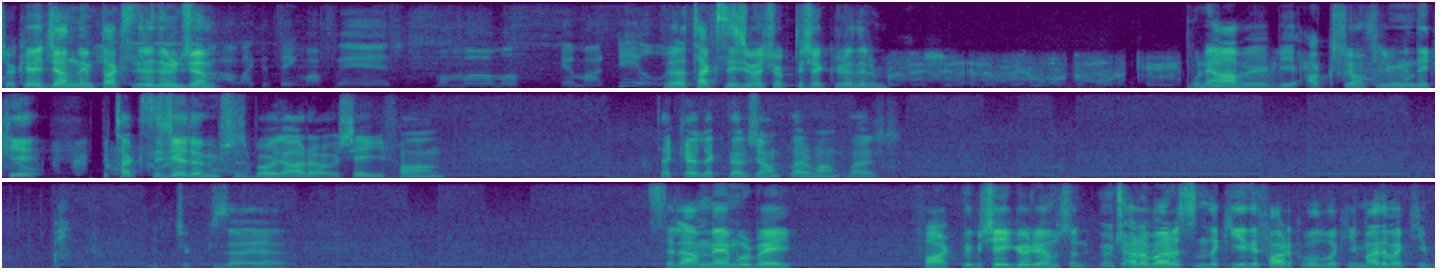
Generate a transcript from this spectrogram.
Çok heyecanlıyım. Taksiyle döneceğim. Ve de taksicime çok teşekkür ederim. Bu ne abi? Bir aksiyon filmindeki bir taksiciye dönmüşüz böyle ara şey falan. Tekerlekler, jantlar, mantlar. Ah, çok güzel ya. Selam memur bey. Farklı bir şey görüyor musun? 3 araba arasındaki 7 farkı bul bakayım. Hadi bakayım.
